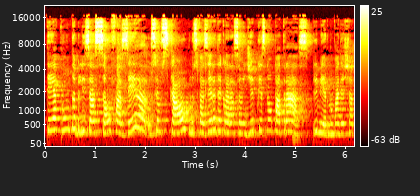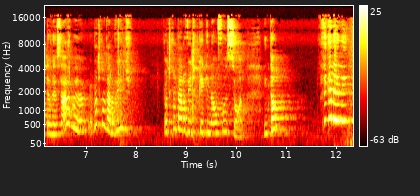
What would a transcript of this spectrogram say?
ter a contabilização, fazer os seus cálculos, fazer a declaração em dia, porque senão para trás, primeiro, não vai deixar teu resultado. Ah, eu vou te contar no vídeo. Vou te contar no vídeo porque que não funciona. Então, fica nele!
